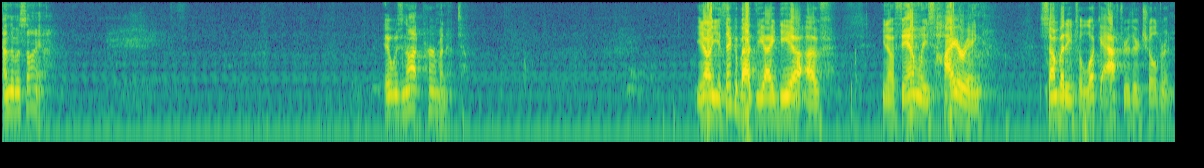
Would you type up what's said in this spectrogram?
and the Messiah. It was not permanent. You know, you think about the idea of, you know, families hiring somebody to look after their children.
